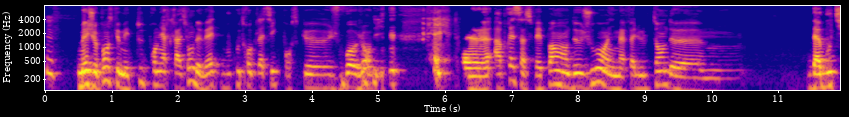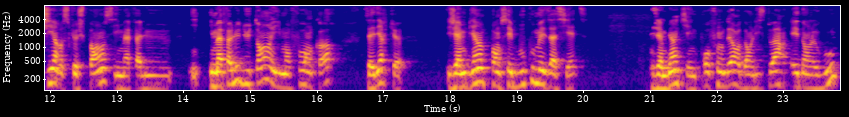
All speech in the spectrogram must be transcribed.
Hmm. Mais je pense que mes toutes premières créations devaient être beaucoup trop classiques pour ce que je vois aujourd'hui. euh, après, ça se fait pas en deux jours. Il m'a fallu le temps de d'aboutir ce que je pense. Il m'a fallu, il m'a fallu du temps et il m'en faut encore. C'est-à-dire que j'aime bien penser beaucoup mes assiettes. J'aime bien qu'il y ait une profondeur dans l'histoire et dans le goût.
